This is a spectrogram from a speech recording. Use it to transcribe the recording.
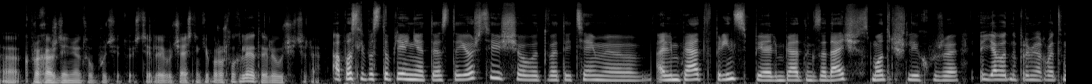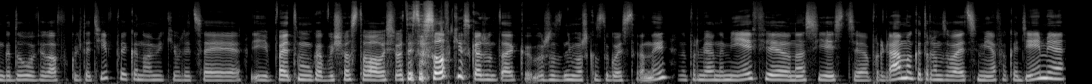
к прохождению этого пути, то есть или участники прошлых лет, или учителя. А после поступления ты остаешься еще вот в этой теме олимпиад, в принципе, олимпиадных задач, смотришь ли их уже? Я вот, например, в этом году вела факультатив по экономике в лицее, и поэтому как бы еще оставалась в этой тусовке, скажем так, уже немножко с другой стороны. Например, на МИЭФе у нас есть э, программа, которая называется МИЭФ Академия,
